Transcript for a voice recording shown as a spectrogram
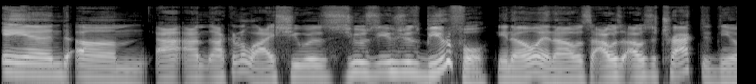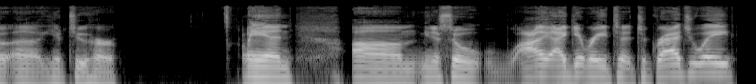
and um, I, am not gonna lie she was she was she was beautiful you know and I was I was I was attracted you know uh, you know to her and um, you know so I, I, get ready to, to graduate.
